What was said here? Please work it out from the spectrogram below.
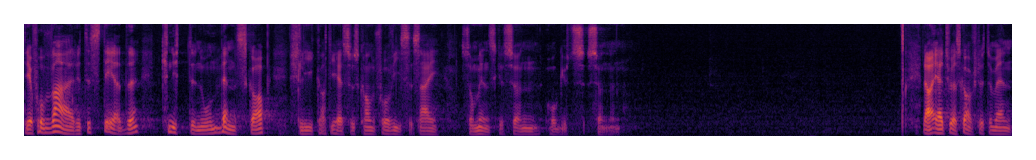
Det å få være til stede, knytte noen vennskap, slik at Jesus kan få vise seg som menneskesønnen og Guds sønnen. Ja, jeg tror jeg skal avslutte med en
